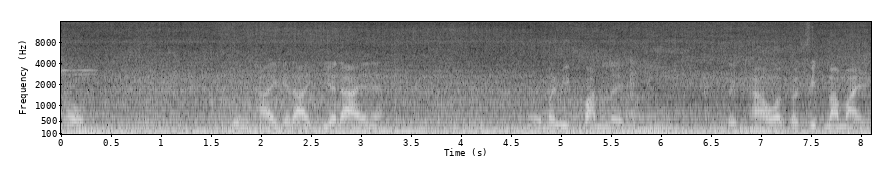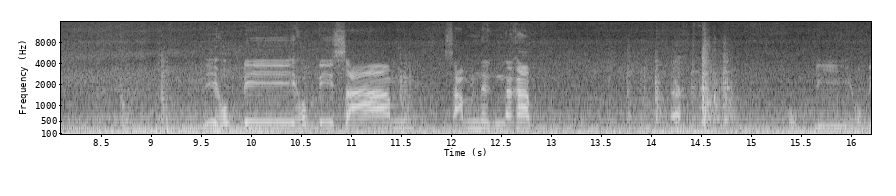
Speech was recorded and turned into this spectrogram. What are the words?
โอ้เครื่องท้ายแกได้เกียร์ได้เนี่ยไม่มีควันเลย ได้ข่าวว่าไปฟิตมาใหม่ นี่ 6D 6D 3 31นะครับเอ้อ 6D 6D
